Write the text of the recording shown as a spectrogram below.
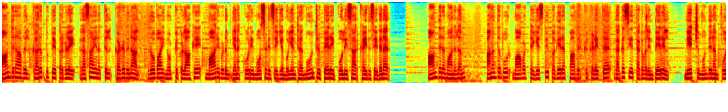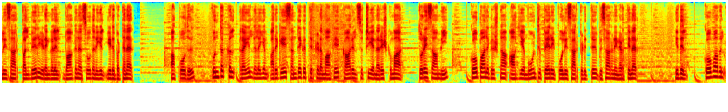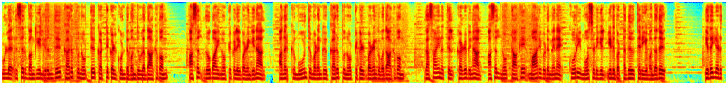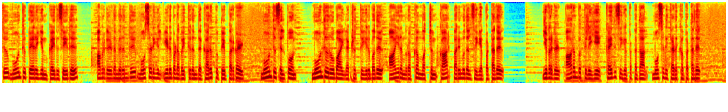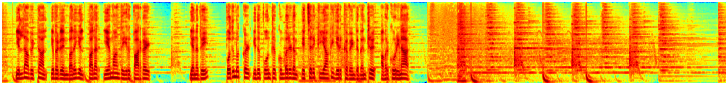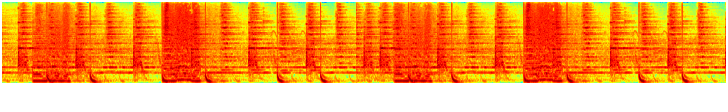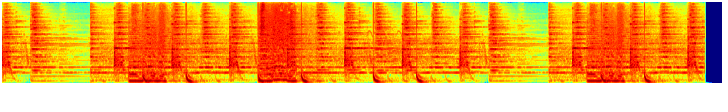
ஆந்திராவில் கருப்பு பேப்பர்களை ரசாயனத்தில் கழுவினால் ரூபாய் நோட்டுகளாக மாறிவிடும் எனக் கூறி மோசடி செய்ய முயன்ற மூன்று பேரை போலீசார் கைது செய்தனர். ஆந்திர மாநிலம் அனந்தபூர் மாவட்ட எஸ்பி பகேரப்பாவிற்கு கிடைத்த ரகசிய தகவலின் பேரில் நேற்று முன்தினம் போலீசார் பல்வேறு இடங்களில் வாகன சோதனையில் ஈடுபட்டனர். அப்போது குந்தக்கல் ரயில் நிலையம் அருகே சந்தேகத்திற்கிடமாக காரில் சுற்றிய நரேஷ்குமார் துரைசாமி கோபாலகிருஷ்ணா ஆகிய மூன்று பேரை போலீசார் பிடித்து விசாரணை நடத்தினர். இதில் கோவாவில் உள்ள ரிசர்வ் வங்கியில் இருந்து கருப்பு நோட்டு கட்டுகள் கொண்டு வந்துள்ளதாகவும் அசல் ரூபாய் நோட்டுகளை வழங்கினால் அதற்கு மூன்று மடங்கு கருப்பு நோட்டுகள் வழங்குவதாகவும் ரசாயனத்தில் கழுவினால் அசல் நோட்டாக மாறிவிடும் என கூறி மோசடியில் ஈடுபட்டது தெரியவந்தது. இதையடுத்து மூன்று பேரையும் கைது செய்து அவர்களிடமிருந்து மோசடியில் ஈடுபட வைத்திருந்த கருப்பு பேப்பர்கள் மூன்று செல்போன் மூன்று ரூபாய் லட்சத்து இருபது ஆயிரம் ரொக்கம் மற்றும் கார் பறிமுதல் செய்யப்பட்டது. இவர்கள் ஆரம்பத்திலேயே கைது செய்யப்பட்டதால் மோசடி தடுக்கப்பட்டது. இல்லாவிட்டால் இவர்களின் வலையில் பலர் ஏமாந்து இருப்பார்கள். எனவே பொதுமக்கள் இது போன்ற கும்பலிடம் எச்சரிக்கையாக இருக்க வேண்டும் என்று அவர் கூறினார்.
